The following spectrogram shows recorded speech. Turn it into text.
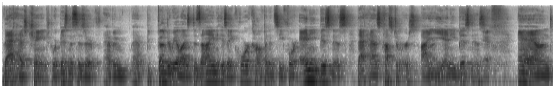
that has changed. Where businesses are have, have begun to realize design is a core competency for any business that has customers, i.e., any business, Yeah. and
